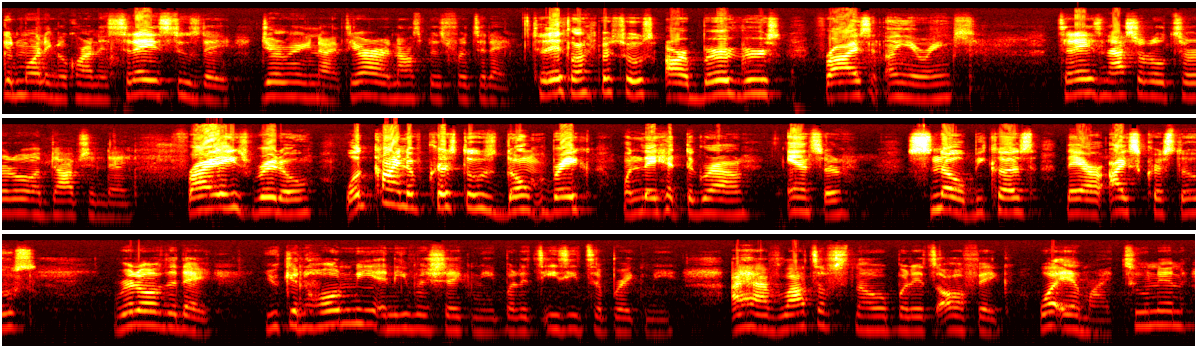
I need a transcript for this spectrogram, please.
Good morning, Aquinas. Today is Tuesday, January 9th. Here are our announcements for today. Today's lunch specials are burgers, fries, and onion rings. Today's National Turtle Adoption Day. Friday's riddle What kind of crystals don't break when they hit the ground? Answer Snow, because they are ice crystals. Riddle of the day. You can hold me and even shake me, but it's easy to break me. I have lots of snow, but it's all fake. What am I? Tune in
